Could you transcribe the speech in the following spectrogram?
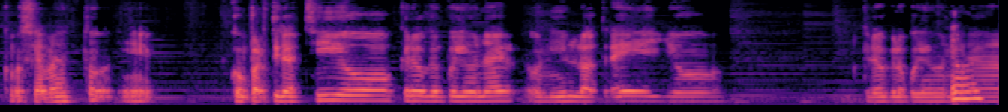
¿cómo se llama esto? Eh, compartir archivos, creo que podía unir, unirlo a Trello, creo que lo podía unir a,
